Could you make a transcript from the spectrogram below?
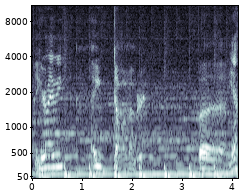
bigger maybe. I don't remember. But yeah,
